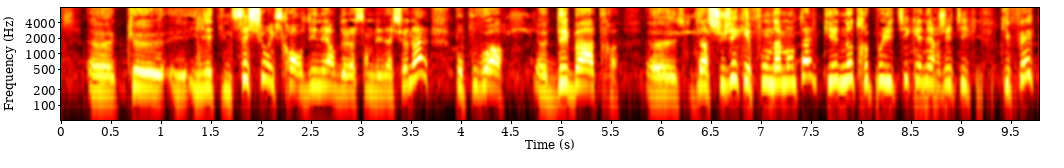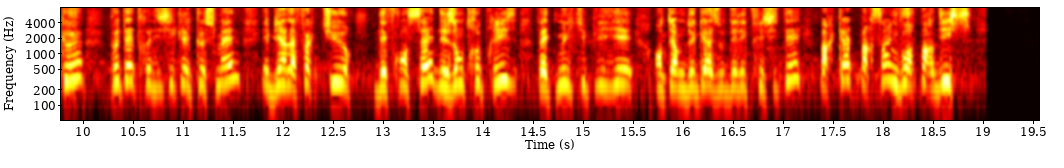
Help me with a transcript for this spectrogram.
qu'il y ait une session extraordinaire de l'Assemblée nationale pour pouvoir euh, débattre euh, d'un sujet qui est fondamental, qui est notre politique énergétique, qui fait que peut-être d'ici quelques semaines, eh la facture des Français, des entreprises, va être multipliée en termes de gaz ou d'électricité par 4, par 5, voire par 10.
